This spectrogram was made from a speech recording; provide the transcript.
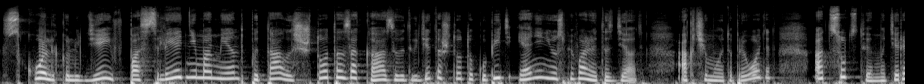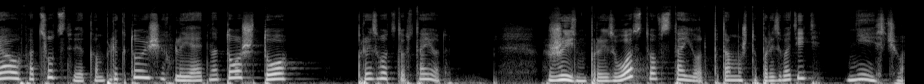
сколько людей в последний момент пыталось что-то заказывать, где-то что-то купить, и они не успевали это сделать. А к чему это приводит? Отсутствие материалов, отсутствие комплектующих влияет на то, что производство встает жизнь производства встает, потому что производить не из чего.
